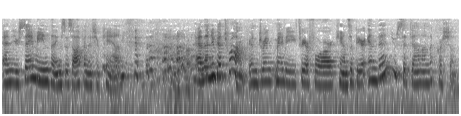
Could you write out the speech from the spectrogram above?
and you say mean things as often as you can. and then you get drunk and drink maybe three or four cans of beer, and then you sit down on the cushion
